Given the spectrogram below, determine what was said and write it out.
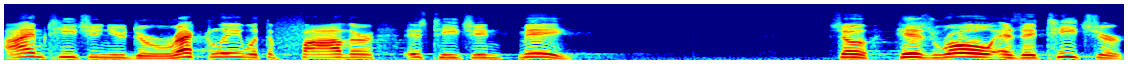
I'm teaching you directly what the Father is teaching me. So his role as a teacher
